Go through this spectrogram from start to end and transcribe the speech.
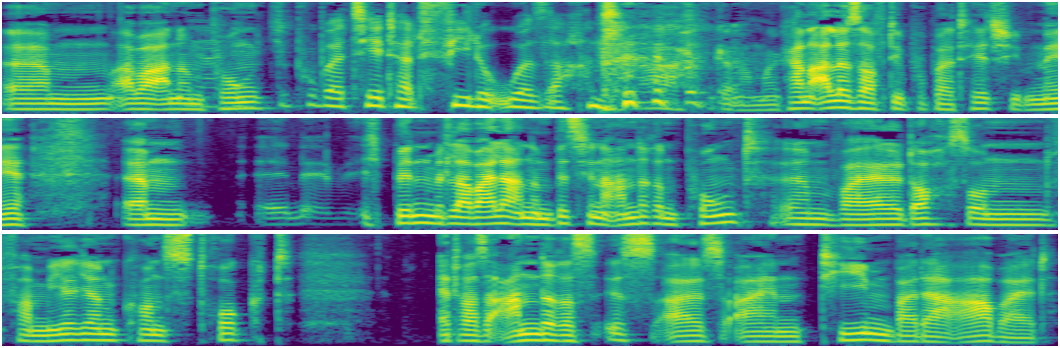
Ähm, aber an einem ja, Punkt. Die Pubertät hat viele Ursachen. Ja, genau. Man kann alles auf die Pubertät schieben. Nee, ähm, ich bin mittlerweile an einem bisschen anderen Punkt, ähm, weil doch so ein Familienkonstrukt etwas anderes ist als ein Team bei der Arbeit.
